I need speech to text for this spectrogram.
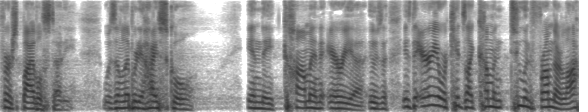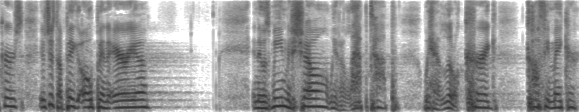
First Bible study was in Liberty High School in the common area. It was a, is the area where kids like coming to and from their lockers. It was just a big open area. And it was me and Michelle. We had a laptop. We had a little Keurig coffee maker.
